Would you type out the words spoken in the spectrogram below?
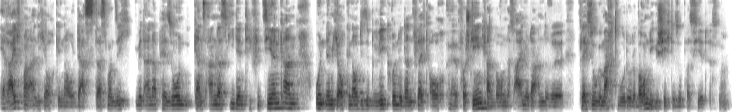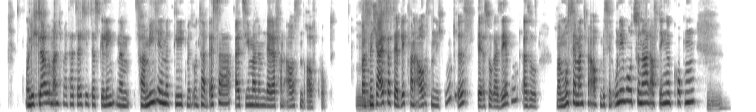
erreicht man eigentlich auch genau das, dass man sich mit einer Person ganz anders identifizieren kann und nämlich auch genau diese Beweggründe dann vielleicht auch äh, verstehen kann, warum das eine oder andere vielleicht so gemacht wurde oder warum die Geschichte so passiert ist. Ne? Und ich glaube manchmal tatsächlich, das gelingt einem Familienmitglied mitunter besser als jemandem, der da von außen drauf guckt. Mhm. Was nicht heißt, dass der Blick von außen nicht gut ist, der ist sogar sehr gut. Also man muss ja manchmal auch ein bisschen unemotional auf Dinge gucken. Mhm.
